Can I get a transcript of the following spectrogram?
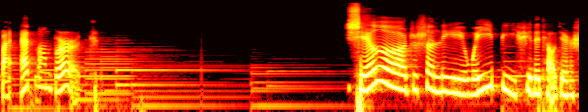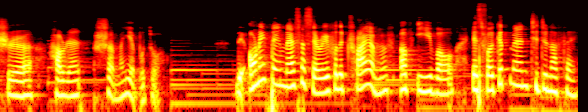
By Edmund Burke. 邪恶之胜利唯一必须的条件是好人什么也不做。 The only thing necessary for the triumph of evil is for good men to do nothing.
